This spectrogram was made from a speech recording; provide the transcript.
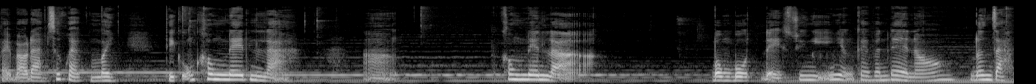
phải bảo đảm sức khỏe của mình thì cũng không nên là à, không nên là bồng bột để suy nghĩ những cái vấn đề nó đơn giản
